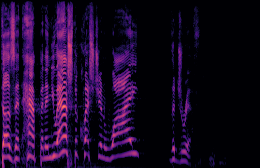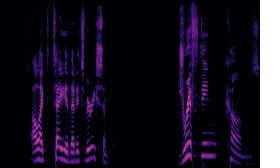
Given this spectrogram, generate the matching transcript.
doesn't happen. And you ask the question, why the drift? I like to tell you that it's very simple. Drifting comes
